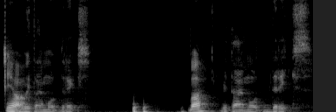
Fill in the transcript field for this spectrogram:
Och ja, vi tar emot dricks. va? Vi tar emot dricks.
